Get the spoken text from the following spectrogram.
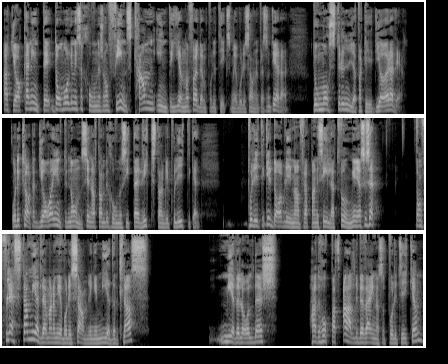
att jag kan inte, de organisationer som finns kan inte genomföra den politik som Medborgerlig Samling presenterar. Då måste det nya partiet göra det. Och det är klart att jag har inte någonsin haft ambition att sitta i riksdagen och bli politiker. Politiker idag blir man för att man är så illa tvungen. Jag skulle säga att de flesta medlemmarna i Medborgerlig Samling är medelklass, medelålders, hade hoppats aldrig behöva ägna sig åt politiken.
